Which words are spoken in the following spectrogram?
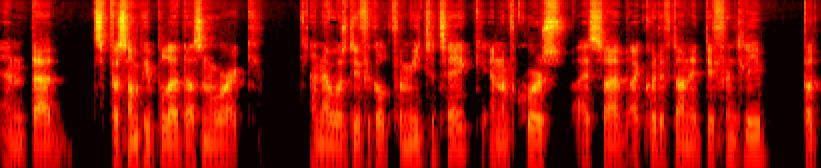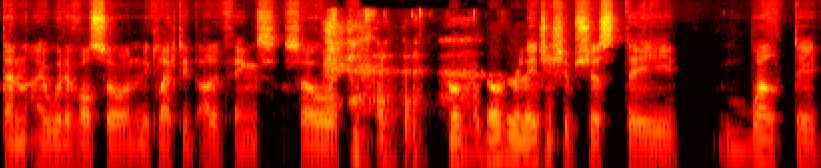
and that for some people that doesn't work, and that was difficult for me to take. And of course, I said I could have done it differently, but then I would have also neglected other things. So those, those relationships just they well they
